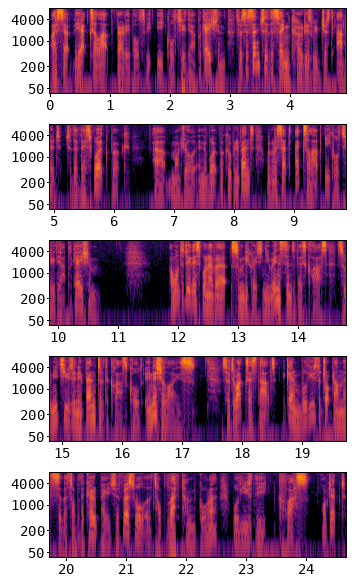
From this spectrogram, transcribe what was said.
I set the Excel app variable to be equal to the application. So it's essentially the same code as we've just added to the this workbook uh, module in the workbook open event. We're going to set Excel app equal to the application. I want to do this whenever somebody creates a new instance of this class, so we need to use an event of the class called initialize. So to access that, again, we'll use the drop-down lists at the top of the code page. So first of all, at the top left-hand corner, we'll use the class object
